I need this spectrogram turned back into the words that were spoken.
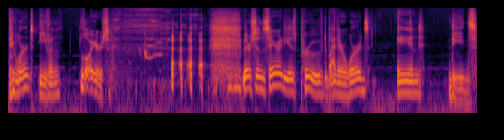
They weren't even lawyers. their sincerity is proved by their words and deeds.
